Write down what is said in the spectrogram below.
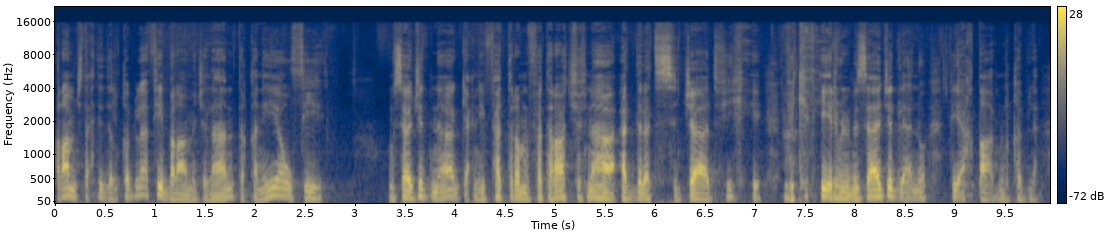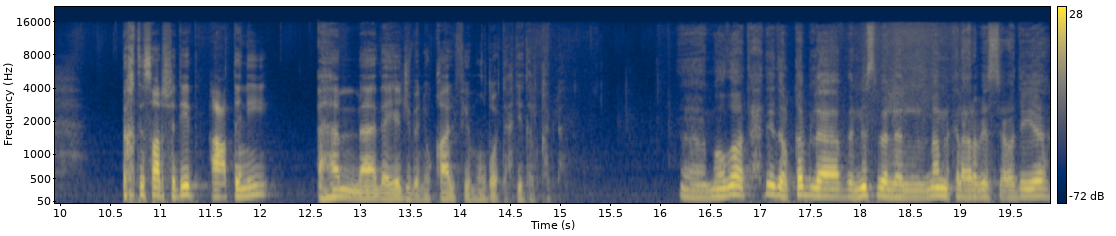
برامج تحديد القبلة في برامج الآن تقنية وفي مساجدنا يعني فترة من الفترات شفناها عدلت السجاد في في كثير من المساجد لأنه في أخطاء من القبلة. باختصار شديد أعطني أهم ماذا يجب أن يقال في موضوع تحديد القبلة. آه، موضوع تحديد القبلة بالنسبة للمملكة العربية السعودية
